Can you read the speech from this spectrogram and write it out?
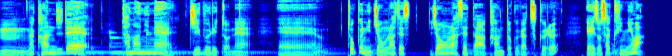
うん。な感じでたまにねジブリとね、えー、特にジョン・ラセジョン・ラセター監督が作る映像作品には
